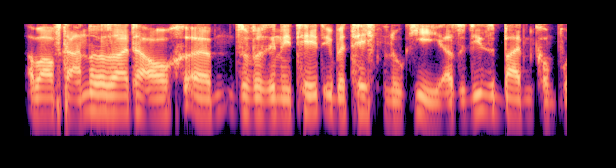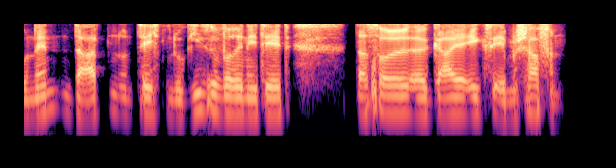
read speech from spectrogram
aber auf der anderen Seite auch äh, Souveränität über Technologie. Also diese beiden Komponenten, Daten- und Technologiesouveränität, das soll äh, Gaia X eben schaffen.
